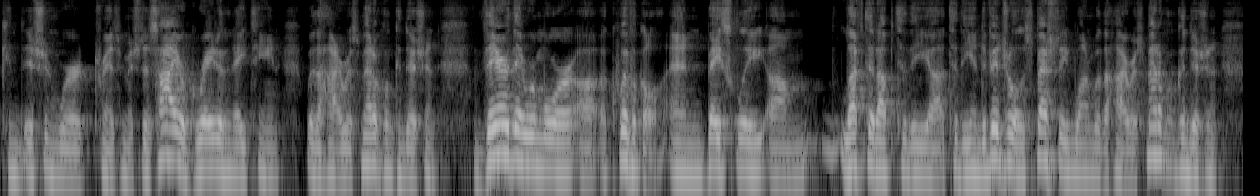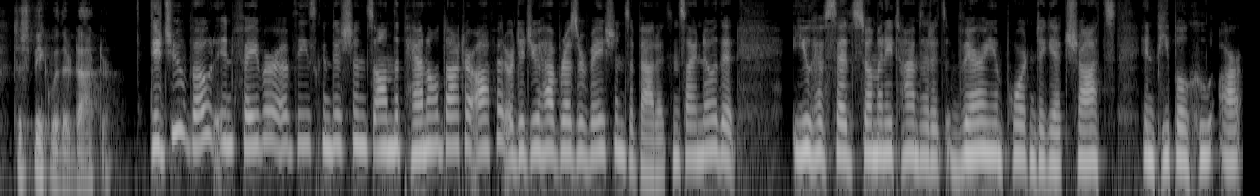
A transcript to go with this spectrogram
condition where transmission is high, or greater than 18 with a high risk medical condition, there they were more uh, equivocal and basically um, left it up to the uh, to the individual, especially one with a high risk medical condition, to speak with their doctor. Did you vote in favor of these conditions on the panel, Dr. Offit, or did you have reservations about it? Since I know that you have said so many times that it's very important to get shots in people who are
